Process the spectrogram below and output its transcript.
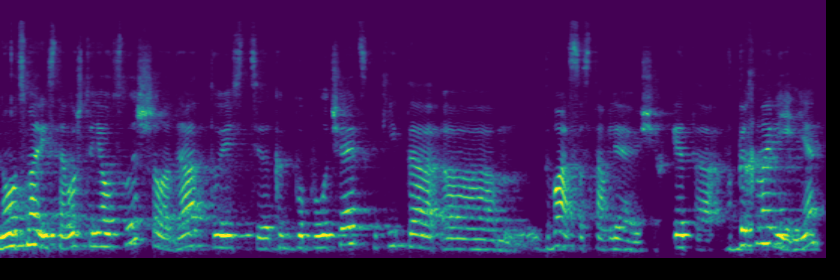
Но вот смотри, с того, что я услышала, да, то есть э, как бы получается какие-то э, два составляющих. Это вдохновение,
